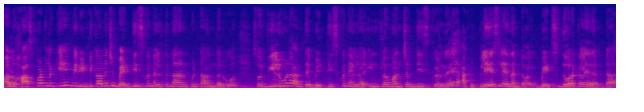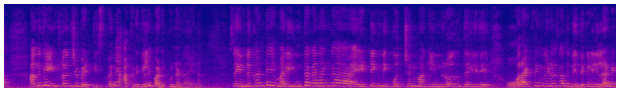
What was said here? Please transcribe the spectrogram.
వాళ్ళు హాస్పిటల్కి మీరు ఇంటికాడ నుంచి బెడ్ తీసుకొని వెళ్తున్నారు అనుకుంటా అందరూ. సో వీళ్ళు కూడా అంతే బెడ్ తీసుకొని వెళ్ళారు. ఇంట్లో మంచం తీసుకెళ్ళి అక్కడ ప్లేస్ లేదంట వాళ్ళకి బెడ్స్ దొరకలేదంట. అందుకే ఇంట్లో నుంచి బెడ్ తీసుకొని అక్కడికి వెళ్ళి పడుకున్నాడు ఆయన. సో ఎందుకంటే మరి ఇంత ఘనంగా ఎడిటింగ్ నీకు వచ్చని మాకు ఇన్ని రోజులు తెలియదే. ఓవర్ యాక్టింగ్ వీడియోలు కాదు నీ దగ్గర ఇలాంటి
